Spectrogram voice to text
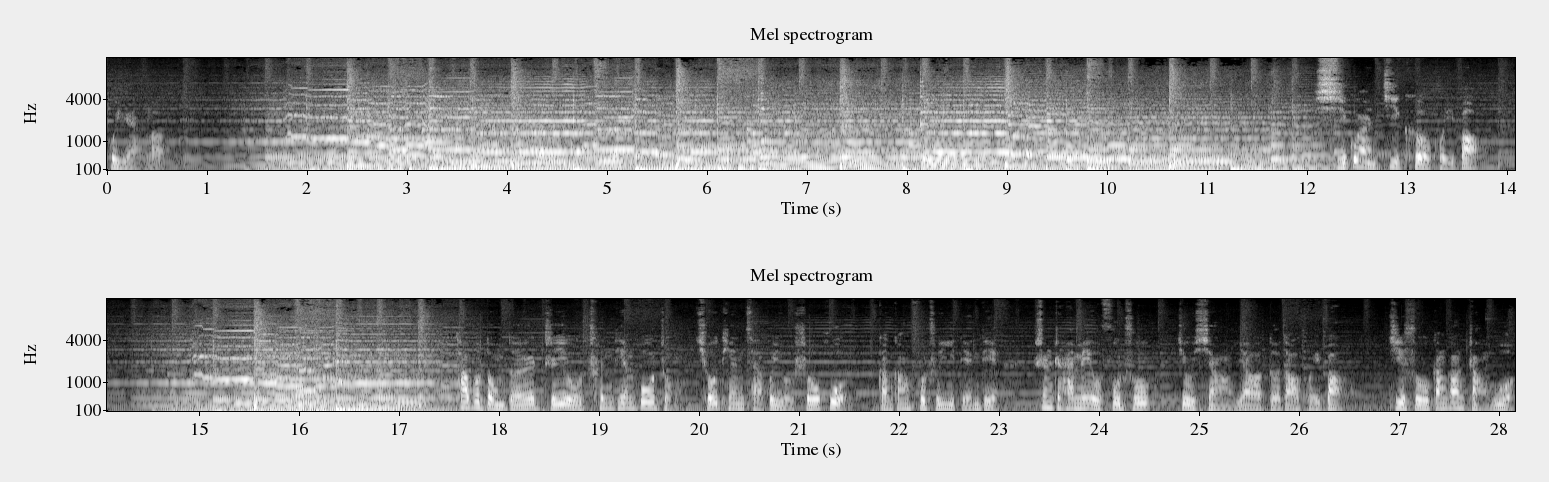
不远了。习惯即刻回报，他不懂得只有春天播种，秋天才会有收获。刚刚付出一点点，甚至还没有付出，就想要得到回报。技术刚刚掌握，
